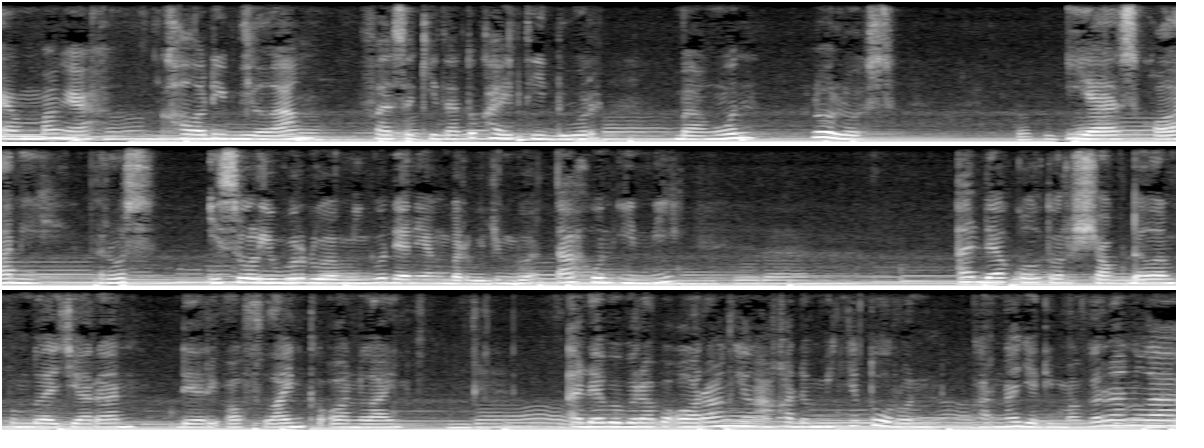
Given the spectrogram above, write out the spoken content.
Emang ya kalau dibilang fase kita tuh kayak tidur bangun lulus. Iya sekolah nih. Terus isu libur dua minggu dan yang berujung dua tahun ini ada kultur shock dalam pembelajaran dari offline ke online ada beberapa orang yang akademiknya turun karena jadi mageran lah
